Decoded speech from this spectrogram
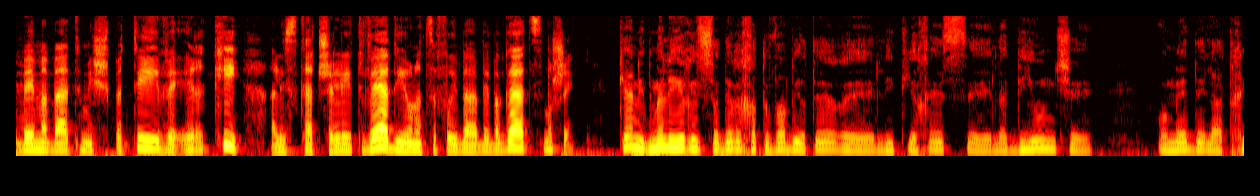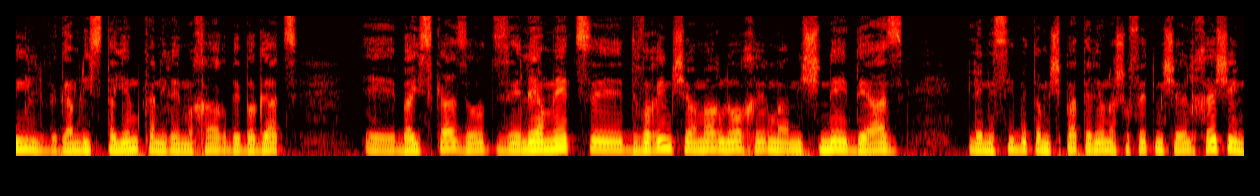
במבט משפטי וערכי על עסקת שליט והדיון הצפוי בה בבג"ץ. משה. כן, נדמה לי, איריס, הדרך הטובה ביותר uh, להתייחס uh, לדיון שעומד uh, להתחיל וגם להסתיים כנראה מחר בבג"ץ uh, בעסקה הזאת, זה לאמץ uh, דברים שאמר לא אחר מהמשנה דאז לנשיא בית המשפט העליון, השופט מישאל חשין,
